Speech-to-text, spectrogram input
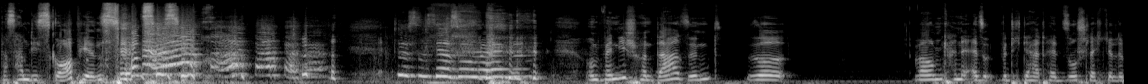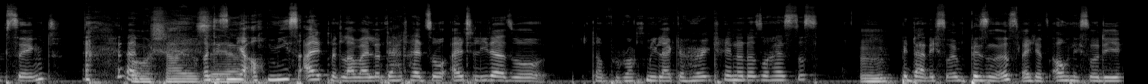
was haben die Scorpions? Das ist ja so random. Und wenn die schon da sind, so, warum kann der, also wirklich, der hat halt so schlecht gelipsingt. Oh, scheiße. Und die sind ja auch mies alt mittlerweile und der hat halt so alte Lieder, so, ich glaube, Rock Me Like a Hurricane oder so heißt es. Mhm. Bin da nicht so im Business, weil ich jetzt auch nicht so die,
